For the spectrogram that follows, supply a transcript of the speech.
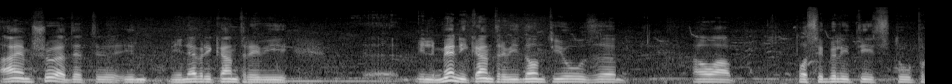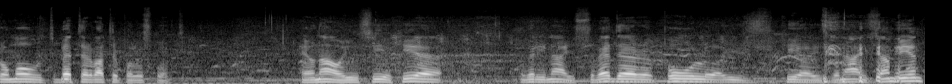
I am sure that uh, in, in every country, we, uh, in many countries, we don't use uh, our possibilities to promote better water polo sport. And now you see here very nice weather, pool is here is a nice ambient.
